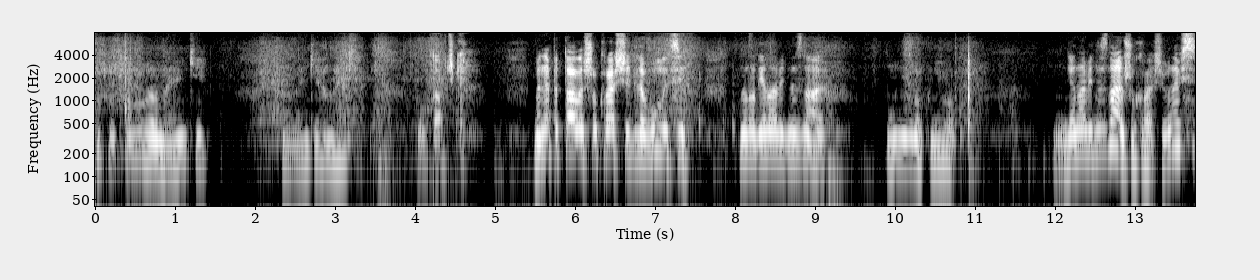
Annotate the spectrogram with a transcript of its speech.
тут, тут, тут гарненькі. Гарненькі, гарненькі. Полтавчики. Мене питали, що краще для вулиці. Народ, я навіть не знаю. Ну, ні в року, ні в року. Я навіть не знаю, що краще. Вони всі,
